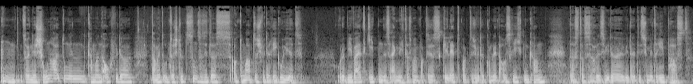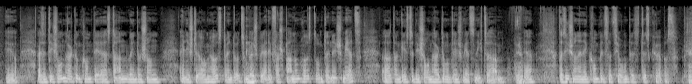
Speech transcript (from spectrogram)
So eine Schonhaltungen kann man auch wieder damit unterstützen, dass sich das automatisch wieder reguliert. Oder wie weit geht denn das eigentlich, dass man praktisch das Skelett praktisch wieder komplett ausrichten kann, dass das alles wieder, wieder die Symmetrie passt? Ja, also die Schonhaltung kommt ja erst dann, wenn du schon eine Störung hast, wenn du zum mhm. Beispiel eine Verspannung hast und einen Schmerz, äh, dann gehst du in die Schonhaltung, um den Schmerz nicht zu haben. Ja. ja? Das ist schon eine Kompensation des, des Körpers. Ja.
